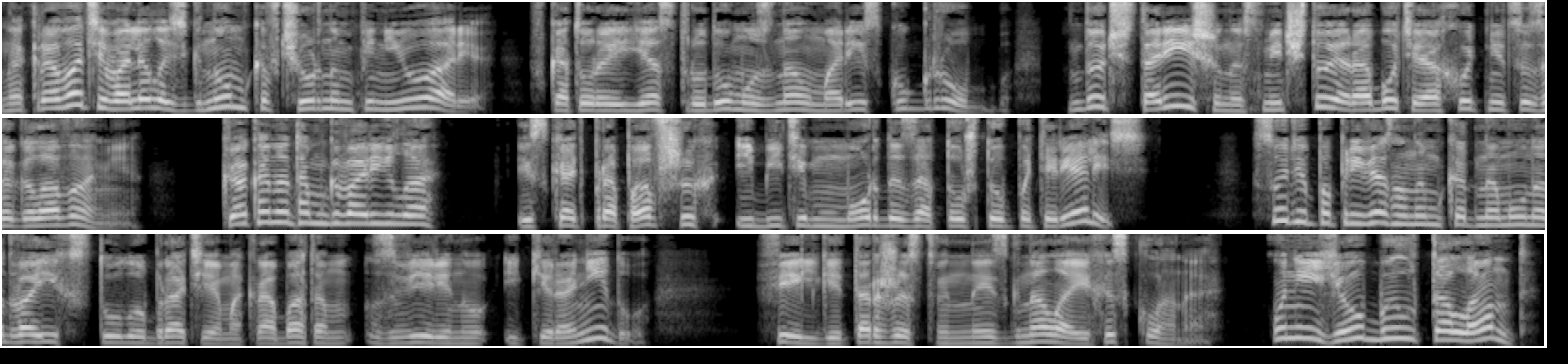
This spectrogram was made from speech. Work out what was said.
На кровати валялась гномка в черном пеньюаре, в которой я с трудом узнал Мариску Гроб, дочь старейшины с мечтой о работе охотницы за головами. Как она там говорила? Искать пропавших и бить им морды за то, что потерялись? Судя по привязанным к одному на двоих стулу братьям-акробатам Зверину и Кираниду, Фельги торжественно изгнала их из клана. У нее был талант.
